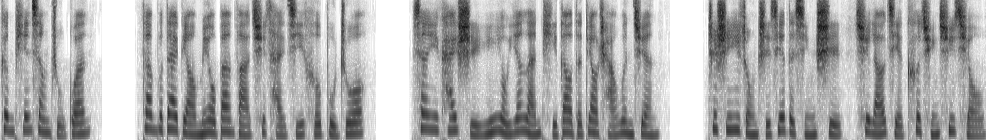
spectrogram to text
更偏向主观，但不代表没有办法去采集和捕捉。像一开始云有烟兰提到的调查问卷，这是一种直接的形式去了解客群需求，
